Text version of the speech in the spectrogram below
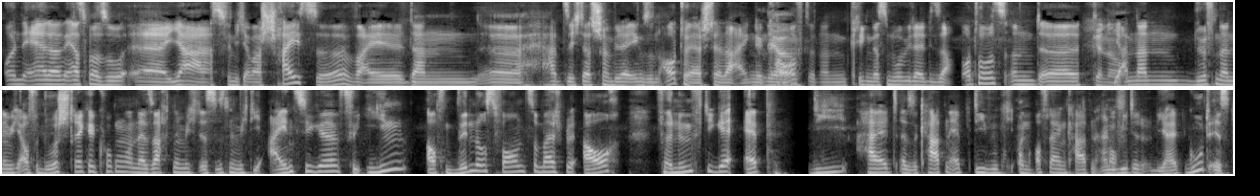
Und er dann erstmal so, äh, ja, das finde ich aber scheiße, weil dann äh, hat sich das schon wieder irgend so ein Autohersteller eingekauft und dann kriegen das nur wieder diese Autos und äh, Genau. die anderen dürfen dann nämlich auf die Durchstrecke gucken und er sagt nämlich, das ist nämlich die einzige für ihn auf dem Windows Phone zum Beispiel auch vernünftige App, die halt, also Karten-App, die wirklich Offline-Karten anbietet und die halt gut ist.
